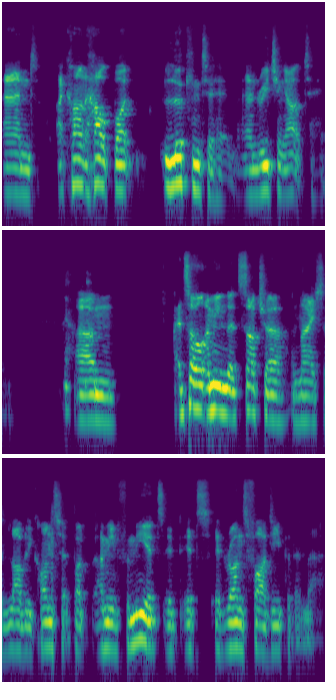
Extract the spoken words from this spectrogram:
and I can't help but looking to him and reaching out to him. Um, and so, I mean, it's such a, a, nice and lovely concept, but I mean, for me, it's it, it's it runs far deeper than that,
